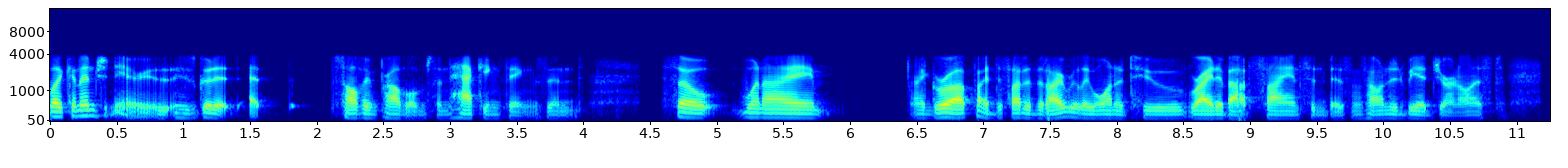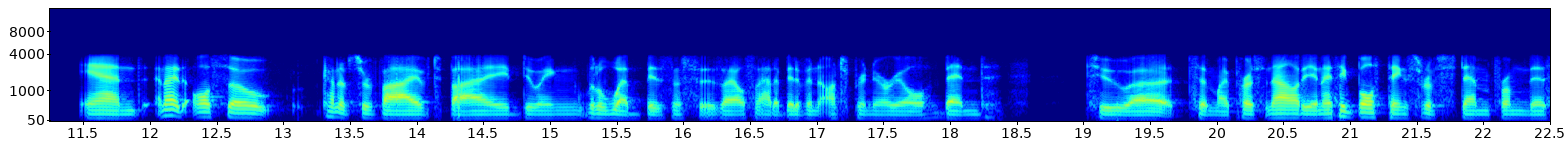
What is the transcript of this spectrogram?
like an engineer who's good at, at solving problems and hacking things. And so when I I grew up, I decided that I really wanted to write about science and business. I wanted to be a journalist, and and I'd also kind of survived by doing little web businesses. I also had a bit of an entrepreneurial bend to uh, to my personality, and I think both things sort of stem from this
